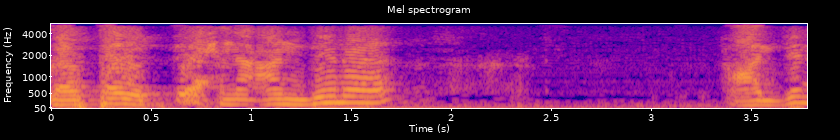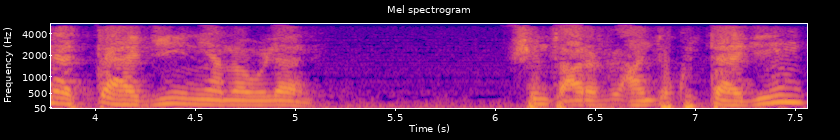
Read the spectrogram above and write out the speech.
قال طيب إحنا عندنا عندنا التهجين يا مولانا. مش انت عارف عندكم التهجين؟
